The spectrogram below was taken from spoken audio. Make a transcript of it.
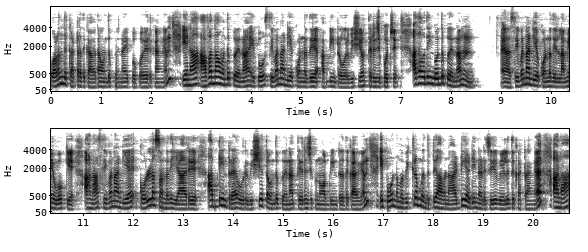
பொழந்து கட்டுறதுக்காக தான் வந்து பார்த்தீங்கன்னா, இப்போ போயிருக்காங்க. ஏன்னா, அவன் தான் வந்து பார்த்தீங்கன்னா, இப்போது சிவனாண்டிய கொன்னது அப்படின்ற ஒரு விஷயம் தெரிஞ்சு போச்சு. அதாவது இங்கே வந்து பார்த்தீங்கன்னா சிவனாண்டியை கொன்னது எல்லாமே ஓகே. ஆனால் சிவனாண்டியை கொல்ல சொன்னது யார் அப்படின்ற ஒரு விஷயத்த வந்து பார்த்தீங்கன்னா, தெரிஞ்சுக்கணும் அப்படின்றதுக்காக, இப்போது நம்ம விக்ரம் வந்துட்டு அவனை அடி அடி நடித்து வெளுத்து காட்டுறாங்க. ஆனால்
